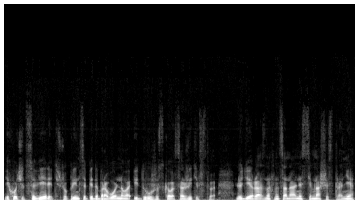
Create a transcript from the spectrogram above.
И хочется верить, что в принципе добровольного и дружеского сожительства людей разных национальностей в нашей стране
